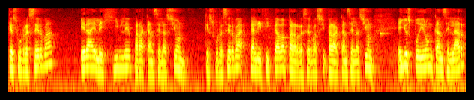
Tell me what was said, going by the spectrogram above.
que su reserva era elegible para cancelación, que su reserva calificaba para, para cancelación. Ellos pudieron cancelar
